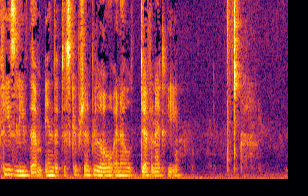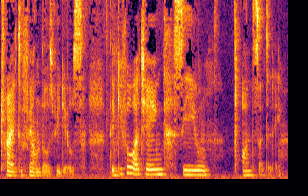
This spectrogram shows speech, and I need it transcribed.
please leave them in the description below and I'll definitely try to film those videos. Thank you for watching. See you on Saturday.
